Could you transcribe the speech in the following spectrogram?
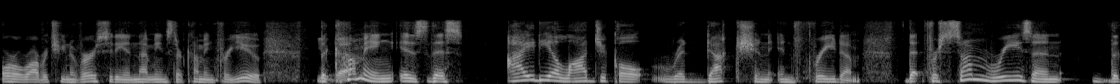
Oral Roberts University, and that means they're coming for you. you the bet. coming is this ideological reduction in freedom that for some reason the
